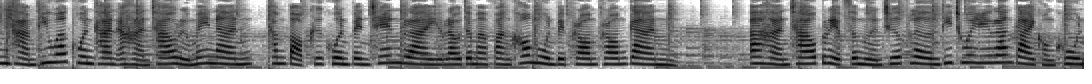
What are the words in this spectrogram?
คำถามที่ว่าควรทานอาหารเช้าหรือไม่นั้นคำตอบคือควรเป็นเช่นไร เราจะมาฟังข้อมูลไปพร้อมๆกันอาหารเช้าเปรียบเสมือนเชื้อเพลิงที่ช่วยให้ร่างกายของคุณ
